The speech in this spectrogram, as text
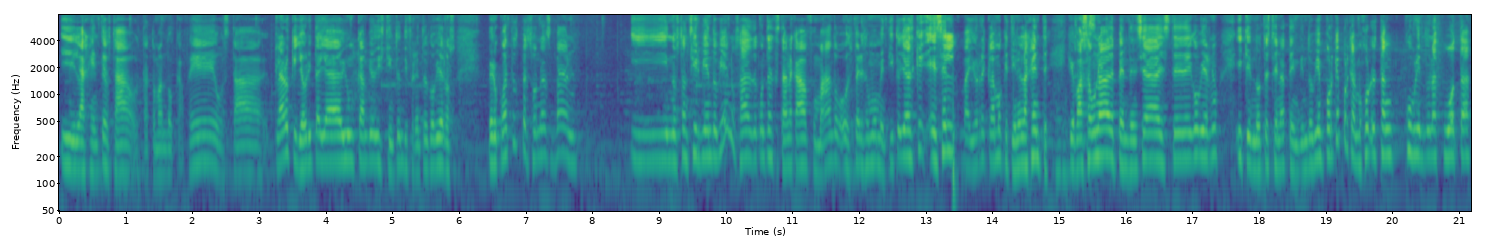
y la gente está, está tomando café o está... Claro que ya ahorita ya hay un cambio distinto en diferentes gobiernos, pero ¿cuántas personas van y no están sirviendo bien? O sea, de cuentas que están acá fumando o esperes un momentito. Ya es que es el mayor reclamo que tiene la gente, que vas a una dependencia este, de gobierno y que no te estén atendiendo bien. ¿Por qué? Porque a lo mejor están cubriendo una cuota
